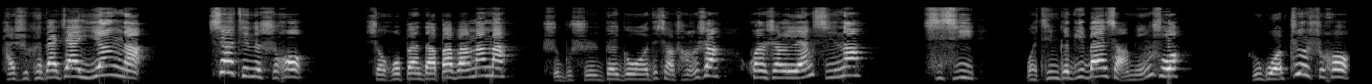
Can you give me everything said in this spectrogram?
还是和大家一样呢。夏天的时候。小伙伴的爸爸妈妈是不是都给我的小床上换上了凉席呢？嘻嘻，我听隔壁班小明说，如果这时候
